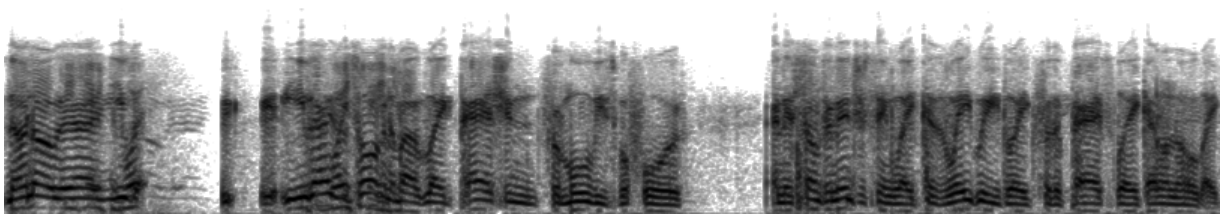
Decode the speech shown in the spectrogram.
No, no, uh, TJ, you, you you guys were talking about, like, passion for movies before, and it's something interesting, like, 'cause lately, like, for the past, like, I don't know, like,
